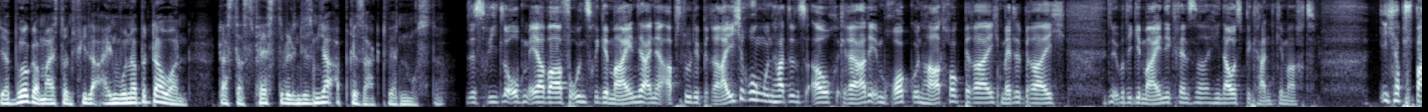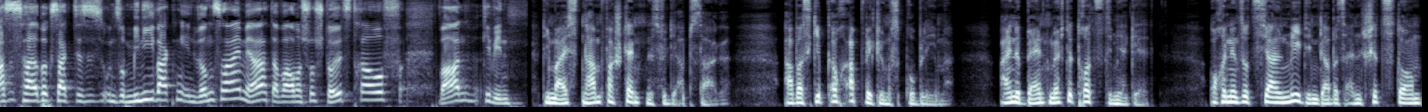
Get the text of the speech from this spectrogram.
Der Bürgermeister und viele Einwohner bedauern, dass das Festival in diesem Jahr abgesagt werden musste. Das Riedler Open Air war für unsere Gemeinde eine absolute Bereicherung und hat uns auch gerade im Rock- und Hardrock-Bereich, Metal-Bereich über die Gemeindegrenzen hinaus bekannt gemacht. Ich habe spaßeshalber gesagt, das ist unser Mini-Wacken in Wirnsheim, ja, da waren wir schon stolz drauf. War ein Gewinn. Die meisten haben Verständnis für die Absage. Aber es gibt auch Abwicklungsprobleme. Eine Band möchte trotzdem ihr Geld. Auch in den sozialen Medien gab es einen Shitstorm.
